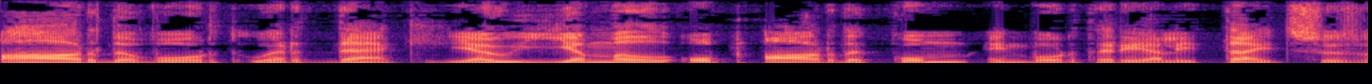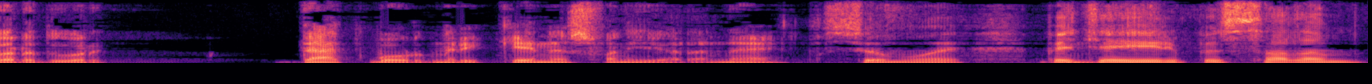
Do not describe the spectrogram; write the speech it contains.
aarde word oordek. Jou hemel op aarde kom en word 'n realiteit soos wat dit oordek word met die kennis van die Here, nê. Nee. So mooi. Weet jy hierdie Psalm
